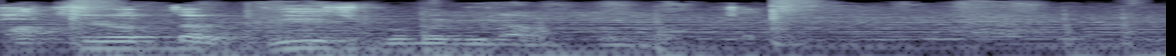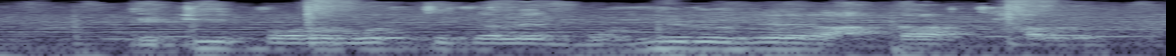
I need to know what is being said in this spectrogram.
ভাতৃহত্যার বীজ বুনে দিলাম হনুমন্ত। এটি পরবর্তীকালে মহিরুহের আকার ধারণ করতে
